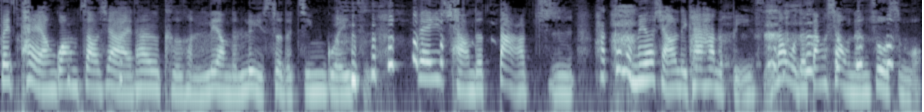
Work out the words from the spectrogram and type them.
被太阳光照下来，它的壳很亮的绿色的金龟子，非常的大只，他根本没有想要离开他的鼻子。那我的当下我能做什么？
